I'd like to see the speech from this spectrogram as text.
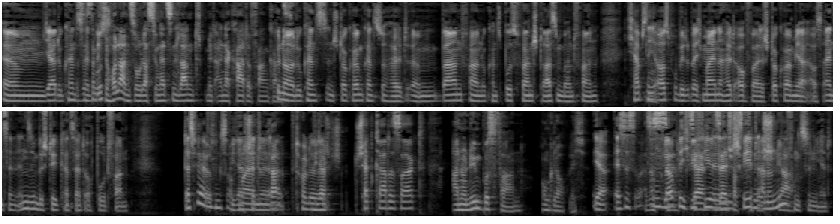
Ähm, ja, du kannst Das ist halt nämlich Bus, in Holland so, dass du im ganzen Land mit einer Karte fahren kannst. Genau, du kannst in Stockholm kannst du halt ähm, Bahn fahren, du kannst Bus fahren, Straßenbahn fahren. Ich habe es nicht ausprobiert, aber ich meine halt auch, weil Stockholm ja aus einzelnen Inseln besteht, kannst du halt auch Boot fahren. Das wäre übrigens auch Wie mal eine tolle. wie der Chat gerade sagt, anonym Bus fahren. Unglaublich. ja, es ist Also unglaublich, sehr- wie viel in Schweden anonym ja. funktioniert.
